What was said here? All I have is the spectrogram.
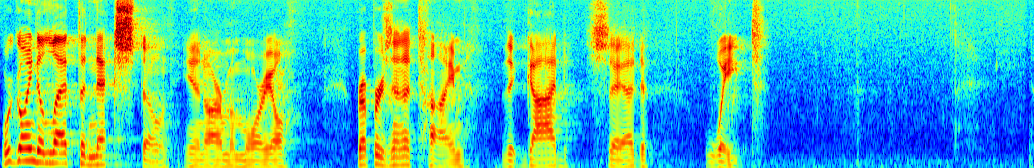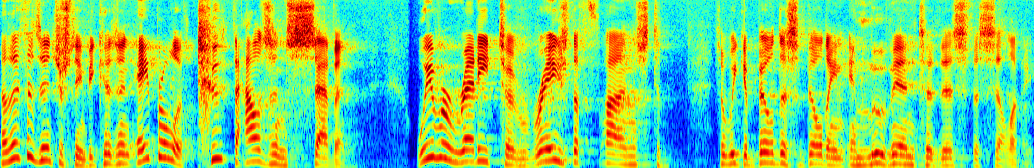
We're going to let the next stone in our memorial represent a time that God said, Wait. Now, this is interesting because in April of 2007, we were ready to raise the funds to so we could build this building and move into this facility.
